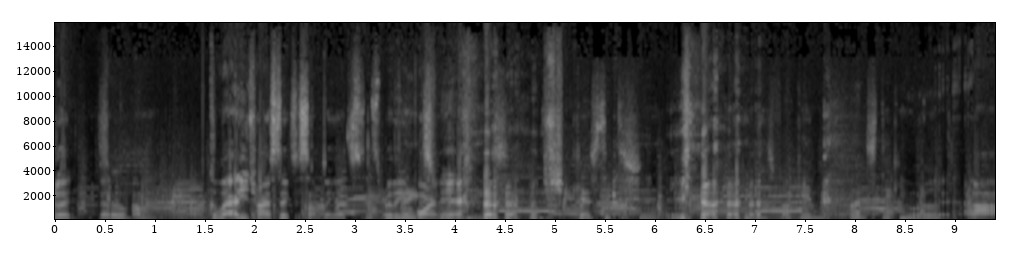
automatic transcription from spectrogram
Good. So- I'm glad you're trying to stick to something that's that's really Thanks, important. man. Yeah. Can't stick to shit in this fucking unsticky world. Oh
